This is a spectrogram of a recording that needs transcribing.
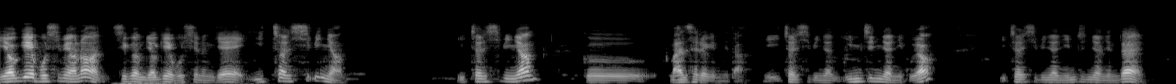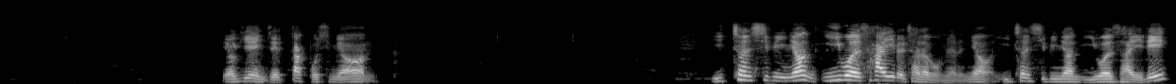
여기에 보시면은 지금 여기에 보시는 게 2012년 2012년 그 만세력입니다. 2012년 임진년이고요. 2012년 임진년인데 여기에 이제 딱 보시면 2012년 2월 4일을 찾아보면은요. 2012년 2월 4일이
